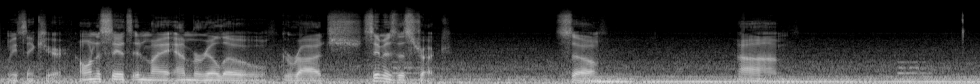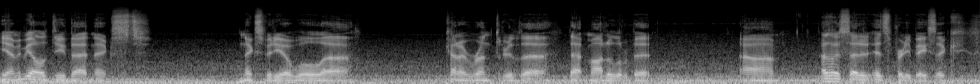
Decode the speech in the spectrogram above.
let me think here. I want to say it's in my Amarillo garage, same as this truck. So, um, yeah, maybe I'll do that next next video. We'll uh, kind of run through the that mod a little bit. Um, as I said, it, it's pretty basic.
